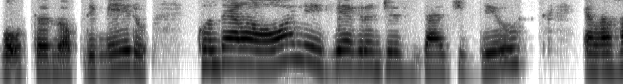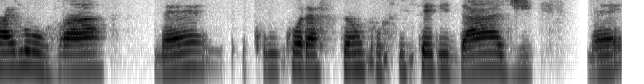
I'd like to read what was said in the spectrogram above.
voltando ao primeiro, quando ela olha e vê a grandiosidade de Deus, ela vai louvar, né, com coração, com sinceridade, né?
